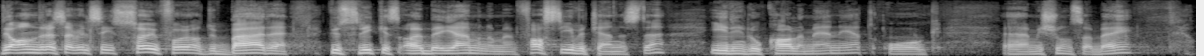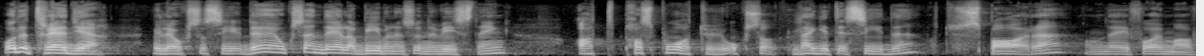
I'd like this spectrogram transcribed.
Det andre som jeg vil si, Sørg for at du bærer Guds rikes arbeid gjennom en fast givertjeneste i din lokale menighet og eh, misjonsarbeid. Og det tredje vil jeg også si, det er også en del av Bibelens undervisning at pass på at du også legger til side, at du sparer, om det er i form av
